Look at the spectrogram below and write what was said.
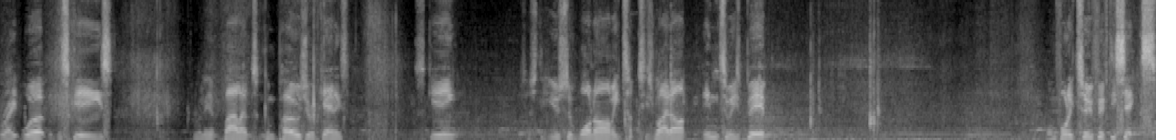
great work with the skis. Brilliant balance and composure. Again, he's skiing just the use of one arm. He tucks his right arm into his bib. 142.56.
